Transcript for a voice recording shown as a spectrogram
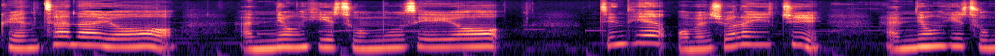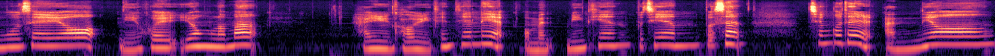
괜찮아 요， 안녕히주무세 요。 今天我们学了一句안녕히주무세 요， 你会用了吗？ 韩语口语天天练，我们明天不见不散。亲爱的，안 녕。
